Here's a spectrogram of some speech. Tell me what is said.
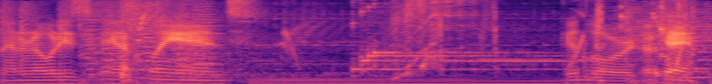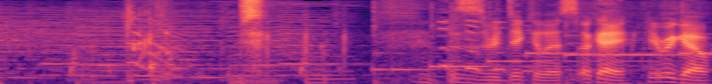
I don't know what he's got planned. Good lord. Okay. this is ridiculous. Okay, here we go.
